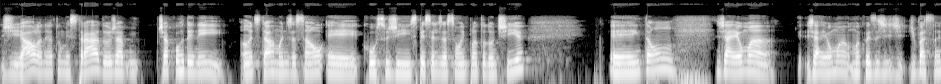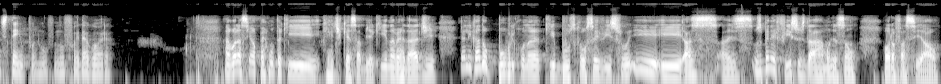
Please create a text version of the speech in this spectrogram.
de aula, né? Eu tenho mestrado, eu já, já coordenei antes da harmonização é, cursos de especialização em plantodontia. É, então já é uma já é uma, uma coisa de, de, de bastante tempo, não, não foi da agora. Agora sim, uma pergunta que, que a gente quer saber aqui, na verdade, é ligada ao público né, que busca o serviço e, e as, as, os benefícios da harmonização orofacial.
